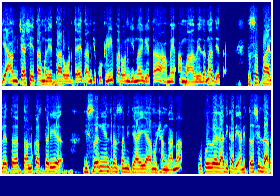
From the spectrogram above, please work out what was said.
की आमच्या शेतामध्ये तार ओढत आहेत आमची कुठलीही परवानगी न घेता आम्ही आम्हा न देता तसं पाहिलं तर तालुकास्तरीय जी सनियंत्रण समिती आहे या अनुषंगानं उपविभाग अधिकारी आणि तहसीलदार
